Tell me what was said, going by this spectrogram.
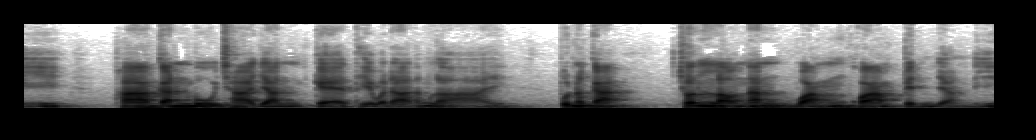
นี้ พากันบูชายันแก่เทวดาทั้งหลาย ปุณกะชนเหล่านั้นหวังความเป็นอย่างนี้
